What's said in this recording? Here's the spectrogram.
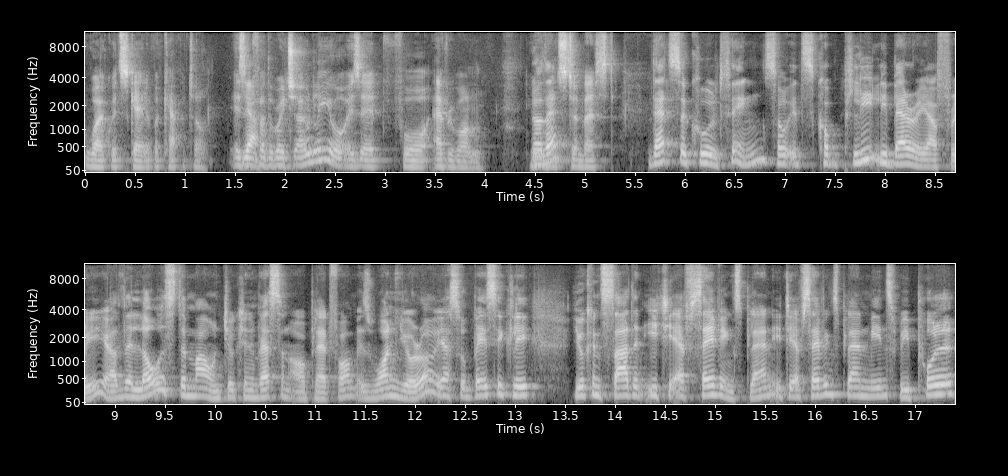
work with scalable capital? Is Yeah. it for the rich only, or is it for everyone who No, wants to invest? That's the cool thing. So it's completely barrier free. Yeah? The lowest amount you can invest on our platform is one euro. Yeah. So basically, you can start an ETF savings plan. ETF savings plan means we pull,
